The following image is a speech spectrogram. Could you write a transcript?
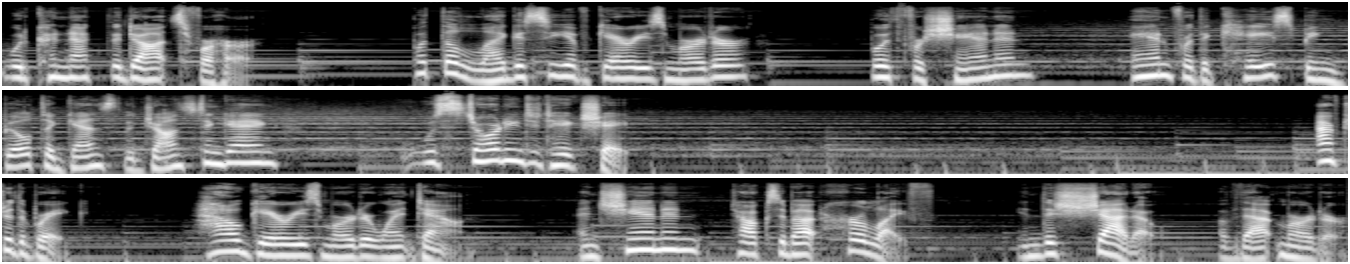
would connect the dots for her. But the legacy of Gary's murder, both for Shannon and for the case being built against the Johnston gang, was starting to take shape. After the break, how Gary's murder went down, and Shannon talks about her life in the shadow of that murder.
